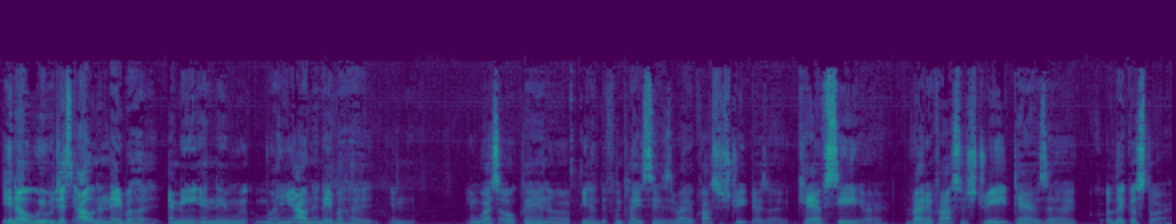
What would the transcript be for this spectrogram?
you know, we were just out in the neighborhood. I mean, and then when you're out in the neighborhood in in West Oakland or you know different places, right across the street there's a KFC, or right across the street there's a, a liquor store,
